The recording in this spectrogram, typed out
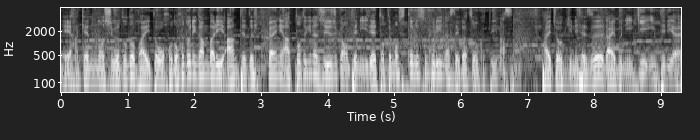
えー派遣の仕事とバイトをほどほどに頑張り安定と引き換えに圧倒的な自由時間を手に入れとてもストレスフリーな生活を送っています。体調を気にせずライブに行きインテリア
